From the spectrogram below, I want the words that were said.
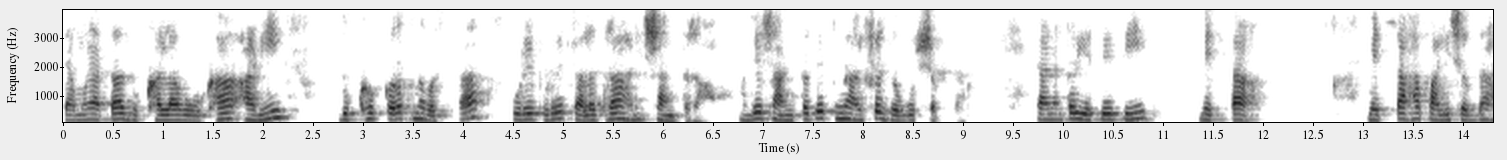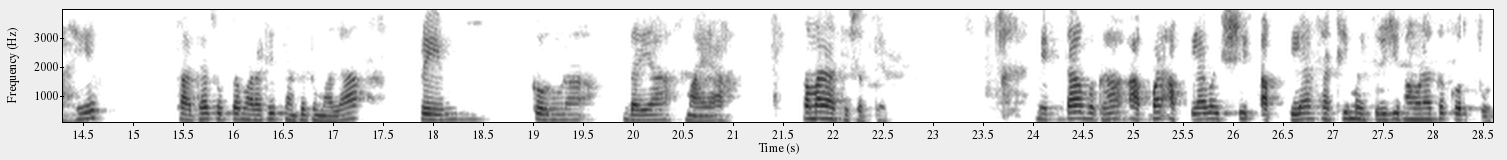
त्यामुळे आता दुःखाला ओळखा आणि दुःख करत न बसता पुढे-पुढे चालत राहा आणि शांत राहा. म्हणजे शांततेत तुम्ही आयुष्य जगूच शकता. त्यानंतर येते ती मेत्ता. मेत्ता हा पाली शब्द आहे. साध्या सोप्या मराठीत सांगते तुम्हाला. प्रेम, करुणा, दया, माया समानार्थी शब्द आहेत. मेत्ता बघा आपण आपल्याविषयी आपल्यासाठी मैत्रीची भावना तर करतोच.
